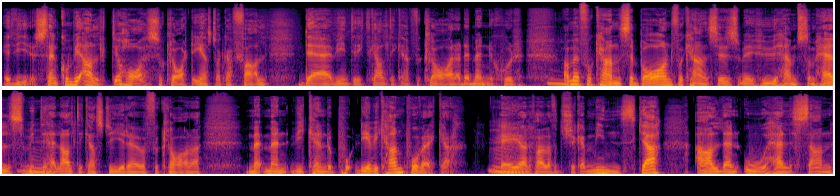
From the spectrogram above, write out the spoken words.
ett virus. Sen kommer vi alltid ha såklart enstaka fall där vi inte riktigt alltid kan förklara det människor mm. ja, men får cancer, barn får cancer som är hur hemskt som helst som mm. inte heller alltid kan styra och förklara men, men vi kan ändå, det vi kan påverka mm. är i alla fall att försöka minska all den ohälsan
